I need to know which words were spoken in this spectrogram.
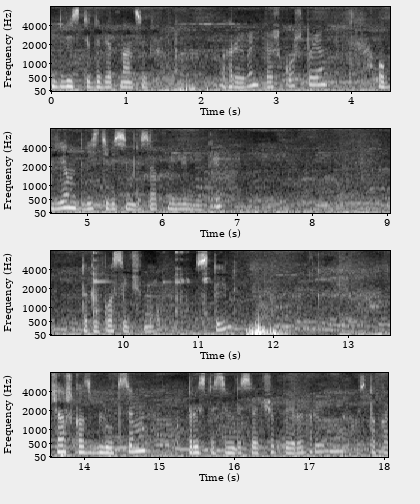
219 гривень теж коштує. Об'єм 280 мл. Такий класичний стиль. Чашка з блюдцем 374 гривні. Ось така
